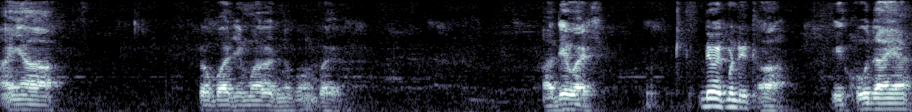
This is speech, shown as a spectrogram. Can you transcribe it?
અહીંયા શોભાજી મહારાજને કોણ ભાઈ? હા દેવાય છે. દેવાય પંડિત. હા એ ખુદ અહીંયા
